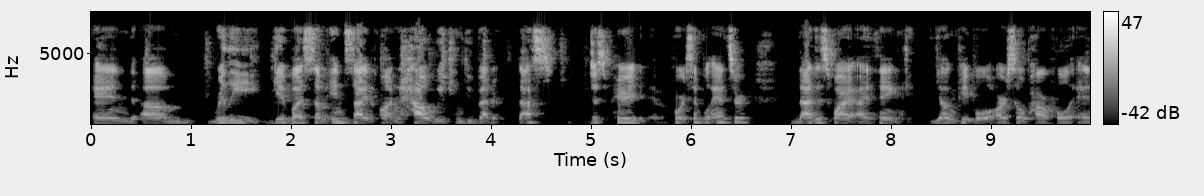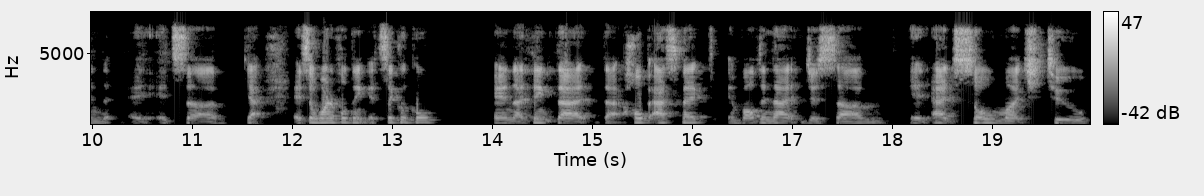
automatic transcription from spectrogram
and um, really give us some insight on how we can do better. That's just period for a simple answer. That is why i think young people are so powerful and it's uh, yeah it's a wonderful thing. It's cyclical and i think that that hope aspect involved in that just um, it adds so much to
